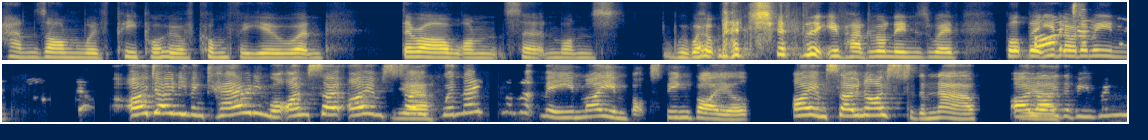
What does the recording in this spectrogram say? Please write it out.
hands on with people who have come for you, and there are one certain ones we won't mention that you've had run-ins with, but that you know what I mean. I don't even care anymore. I'm so I am so yeah. when they come at me in my inbox being vile, I am so nice to them now. I'll yeah. either be really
